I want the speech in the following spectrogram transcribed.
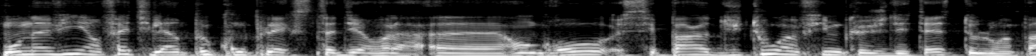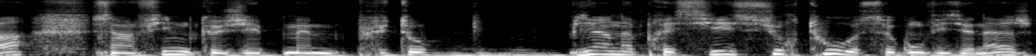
mon avis, en fait, il est un peu complexe. C'est-à-dire, voilà, euh, en gros, c'est pas du tout un film que je déteste, de loin pas. C'est un film que j'ai même plutôt bien apprécié, surtout au second visionnage,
